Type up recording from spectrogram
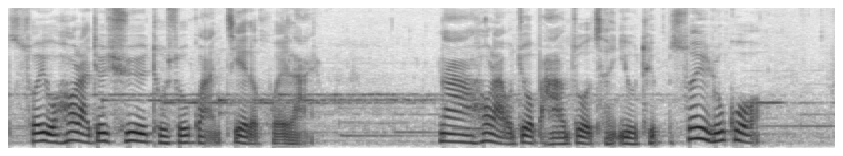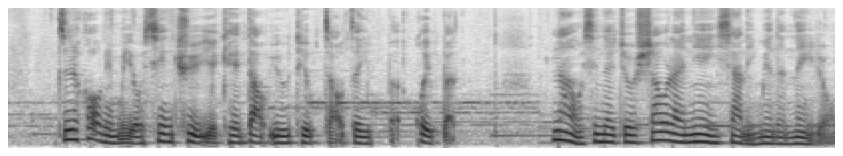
所以我后来就去图书馆借了回来。那后来我就把它做成 YouTube。所以如果之后你们有兴趣，也可以到 YouTube 找这一本绘本。那我现在就稍微来念一下里面的内容：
